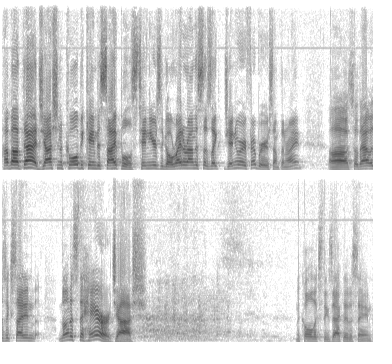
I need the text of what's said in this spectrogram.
how about that? Josh and Nicole became disciples 10 years ago, right around this was like January, February or something, right? Uh, so that was exciting. Notice the hair, Josh. Nicole looks exactly the same.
